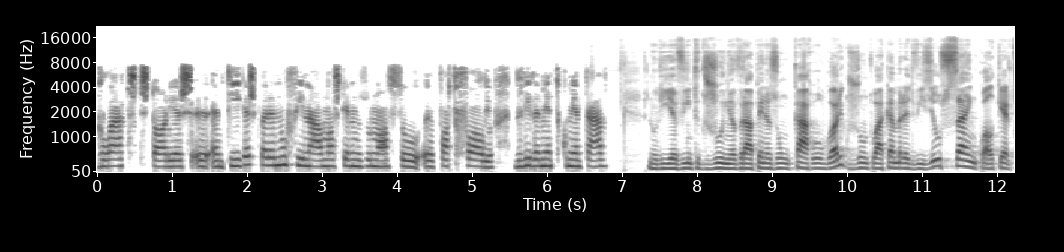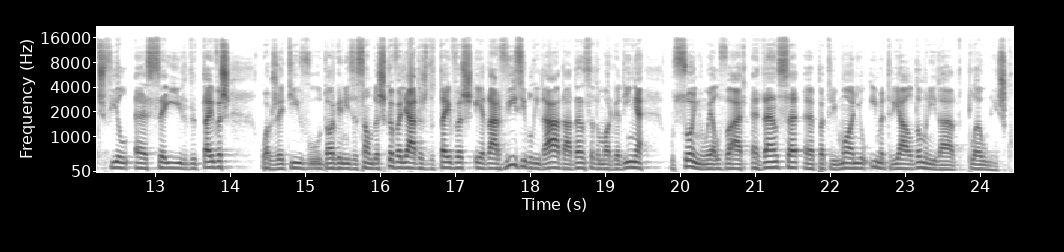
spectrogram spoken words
relatos de histórias uh, antigas, para no final nós termos o nosso uh, portfólio devidamente documentado. No dia 20 de junho haverá apenas um carro alegórico junto à Câmara de Viseu, sem qualquer desfile a sair de Teivas. O objetivo da organização das Cavalhadas de Teivas é dar visibilidade à dança da Morgadinha. O sonho é levar a dança a património imaterial da humanidade pela Unesco.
